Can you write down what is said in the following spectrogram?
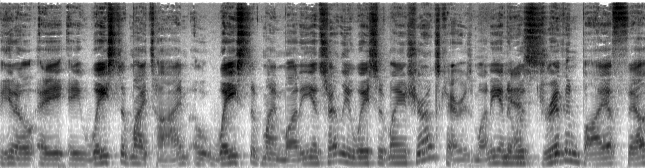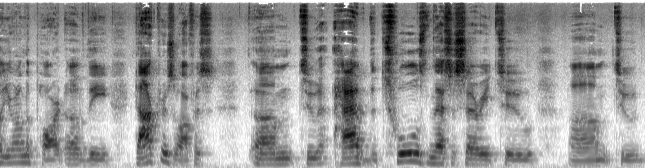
you know, a, a waste of my time, a waste of my money, and certainly a waste of my insurance carrier's money. And yes. it was driven by a failure on the part of the doctor's office um, to have the tools necessary to um, to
